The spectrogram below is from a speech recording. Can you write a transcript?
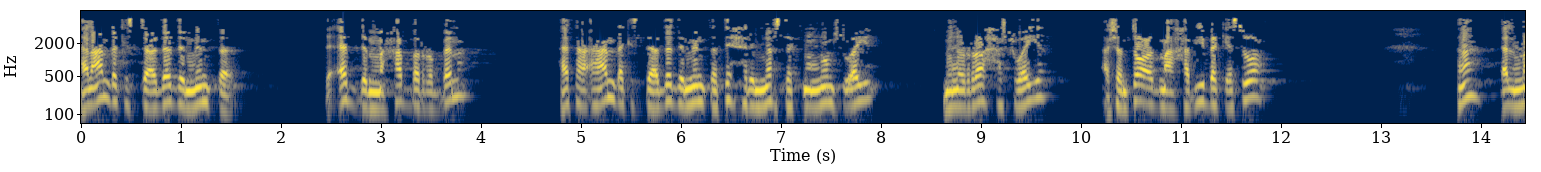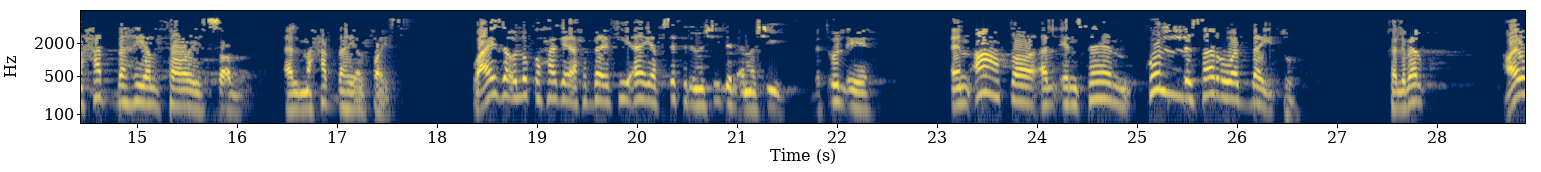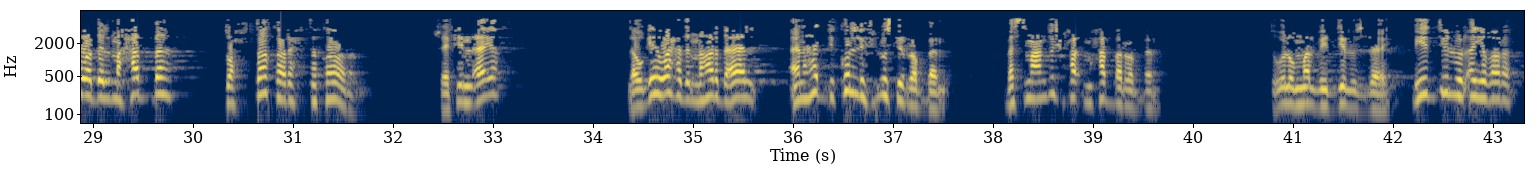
هل عندك استعداد إن أنت تقدم محبة لربنا؟ هل عندك استعداد إن أنت تحرم نفسك من النوم شوية؟ من الراحة شوية؟ عشان تقعد مع حبيبك يسوع؟ ها؟ المحبة هي الفيصل. المحبة هي الفيصل. وعايز أقول لكم حاجة يا أحبائي في آية في سفر نشيد الأناشيد بتقول إيه؟ إن أعطى الإنسان كل ثروة بيته. خلي بالكم. عوض المحبة تحتقر احتقارا. شايفين الآية؟ لو جه واحد النهاردة قال أنا هدي كل فلوسي لربنا بس ما عندوش محبة لربنا. تقولوا أمال بيديله إزاي؟ بيديله لأي غرض.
